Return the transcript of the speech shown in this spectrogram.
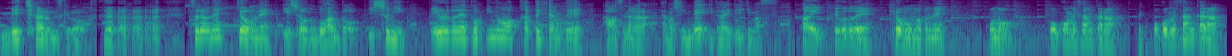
めっちゃあるんですけど。それをね、今日もね、一升のご飯と一緒に、いろいろとね、トッピングも買ってきたので、合わせながら楽しんでいただいていきます。はい、ということで、今日もまたね、この、お米さんから、お米さんから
